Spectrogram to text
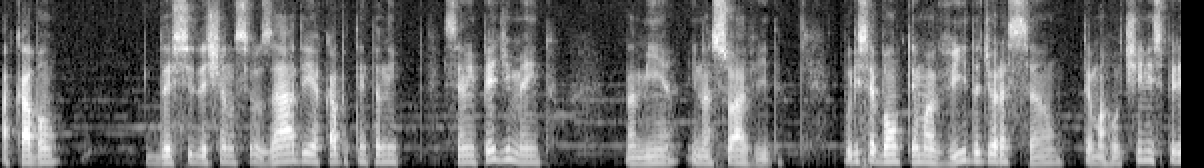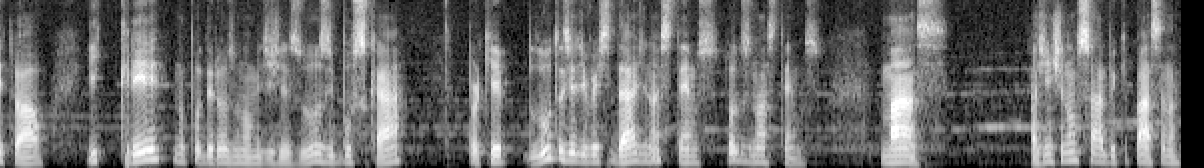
acabam se deixando ser usados e acabam tentando ser um impedimento na minha e na sua vida. Por isso é bom ter uma vida de oração, ter uma rotina espiritual e crer no poderoso nome de Jesus e buscar, porque lutas e adversidade nós temos, todos nós temos. Mas a gente não sabe o que passa na,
